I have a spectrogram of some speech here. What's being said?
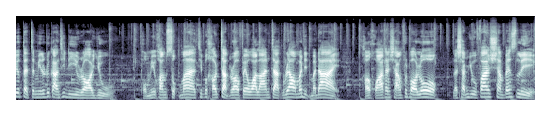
ยูเต็ดจะมีฤดูกาลที่ดีรออยู่ ผมมีความสุขมากที่พวกเขาจัดราเฟลวารานจากเรอัลมาดริดมาได้ เขาคว้าทั้งแชมป์ฟุตบอลโลก และแชมป์ยูฟ่าแชมเปี้ยนส์ลีก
